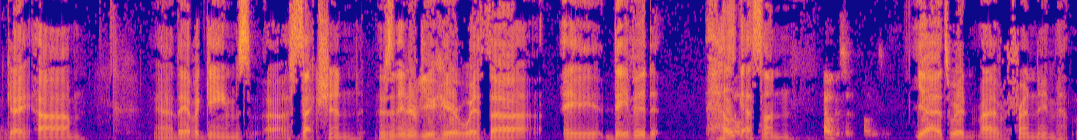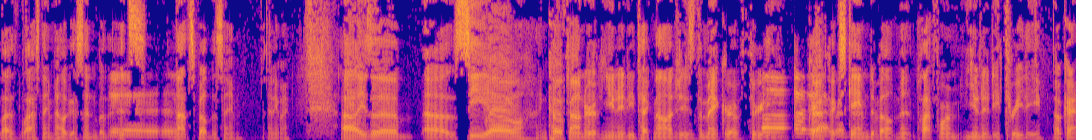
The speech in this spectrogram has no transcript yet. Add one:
Okay, um, uh, they have a games uh, section. There's an interview here with uh, a David Helgason. Helgeson. Helgeson. Yeah, it's weird. I have a friend named last name Helgeson, but Yeah. it's not spelled the same. Anyway, uh, he's a, a CEO and co-founder of Unity Technologies, the maker of 3D Uh, yeah, I graphics read game development platform Unity 3D. Okay.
